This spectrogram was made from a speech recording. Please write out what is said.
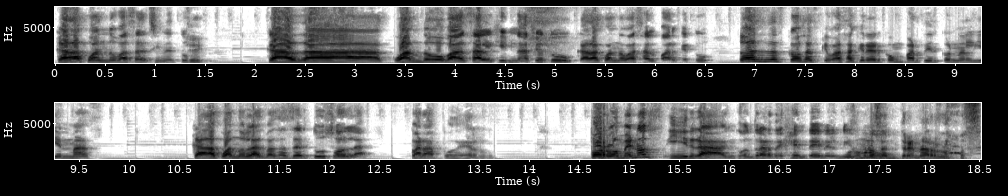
¿Cada cuándo vas al cine tú? Sí. cada cuando vas al gimnasio tú, cada cuando vas al parque tú. Todas esas cosas que vas a querer compartir con alguien más, cada cuando las vas a hacer tú sola para poder por lo menos ir a encontrarte gente en el mismo. Por lo menos a entrenarlos.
